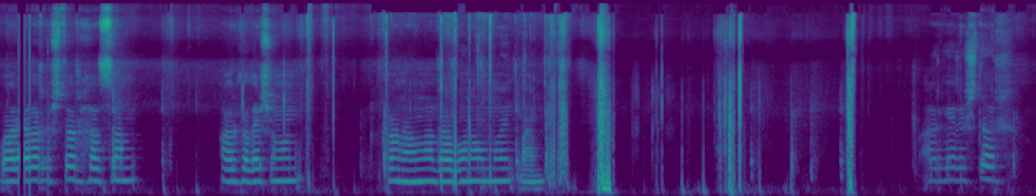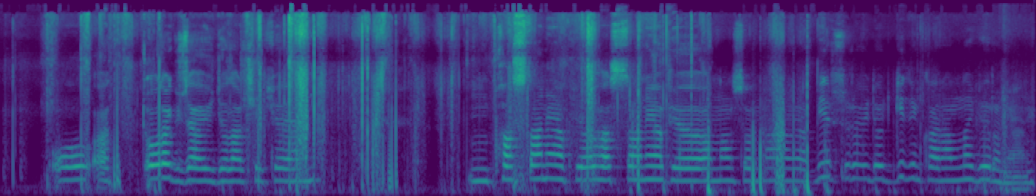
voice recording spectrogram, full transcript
Bu arada arkadaşlar Hasan arkadaşımın kanalına da abone olmayı unutmayın. Arkadaşlar o o da güzel videolar çekiyor yani. Hmm, Pastane yapıyor, hastane yapıyor. Ondan sonra ya bir sürü video gidin kanalına görün yani.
